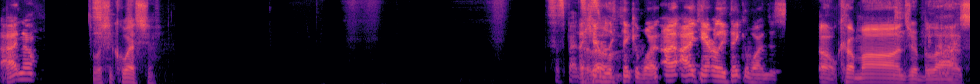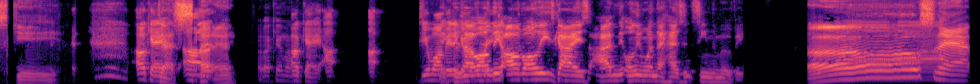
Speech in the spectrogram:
I know. What's your question? Suspense. I can't really think of one. I, I can't really think of one. Just Oh, come on, Jablowski. Okay. Yes. uh, something. What about Kuma? okay. Uh, uh, do you want me to go? of all the of all these guys, I'm the only one that hasn't seen the movie. Oh, snap.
